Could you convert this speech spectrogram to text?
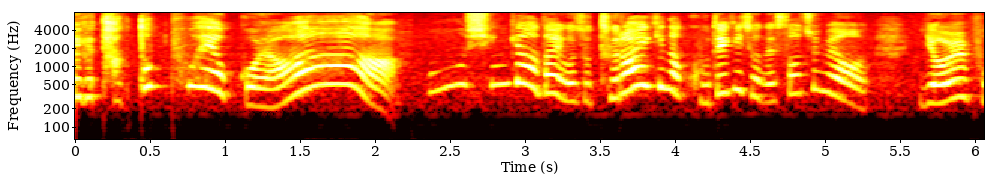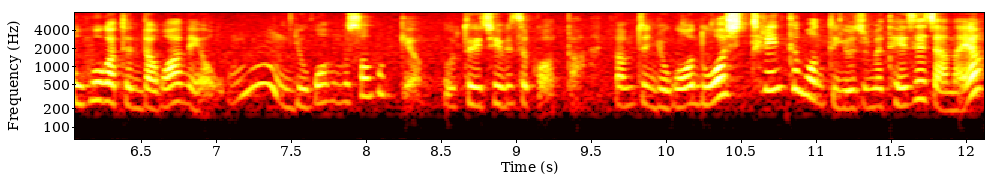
이게 닥터포헤어 거야. 오 신기하다. 이거 저 드라이기나 고데기 전에 써주면 열 보호가 된다고 하네요. 음, 요거 한번 써볼게요. 이거 되게 재밌을 것 같다. 아무튼 요거 no wash 트리트먼트 요즘에 대세잖아요.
